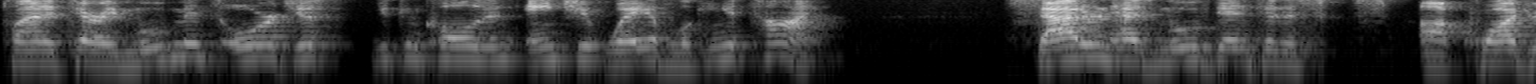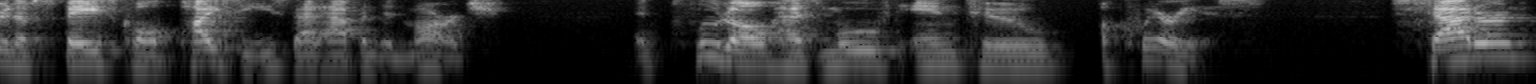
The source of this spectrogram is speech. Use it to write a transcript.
planetary movements, or just you can call it an ancient way of looking at time. Saturn has moved into this uh, quadrant of space called Pisces. That happened in March. And Pluto has moved into Aquarius. Saturn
